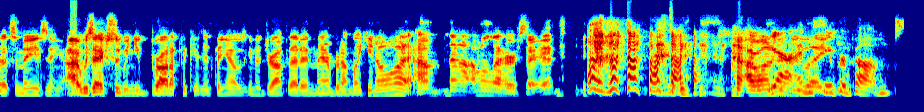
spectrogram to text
That's amazing. I was actually when you brought up the kitchen thing, I was gonna drop that in there, but I'm like, you know what? I'm nah, I'm gonna let her say it. I wanted yeah, to be I'm like, super pumped.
